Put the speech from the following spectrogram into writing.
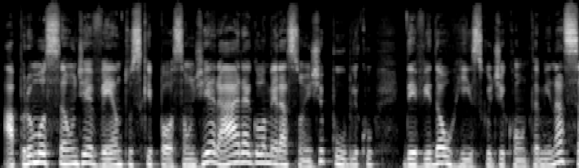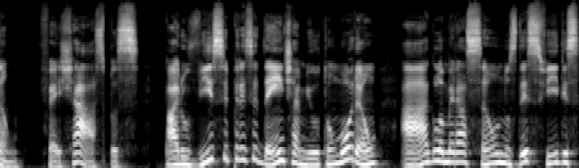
a promoção de eventos que possam gerar aglomerações de público devido ao risco de contaminação. Fecha aspas. Para o vice-presidente Hamilton Mourão, a aglomeração nos desfiles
